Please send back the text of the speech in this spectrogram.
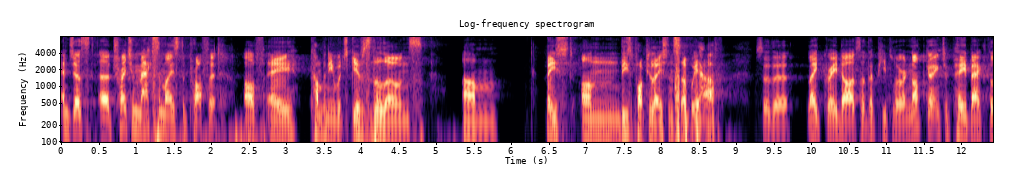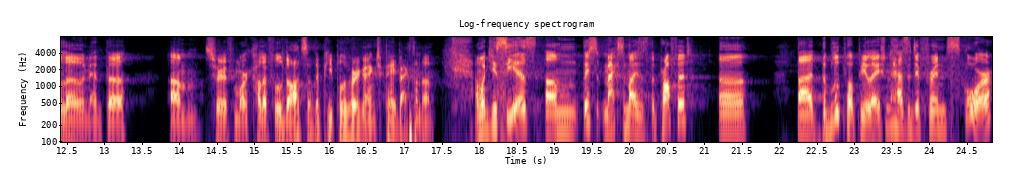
and just uh, try to maximize the profit of a company which gives the loans um, based on these populations that we have. So the light gray dots are the people who are not going to pay back the loan, and the um, sort of more colorful dots are the people who are going to pay back the loan. And what you see is um, this maximizes the profit, uh, but the blue population has a different score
